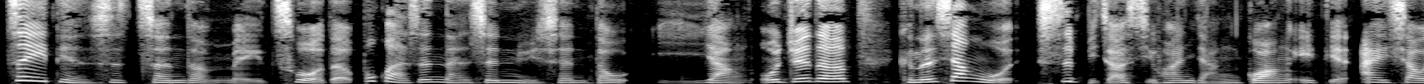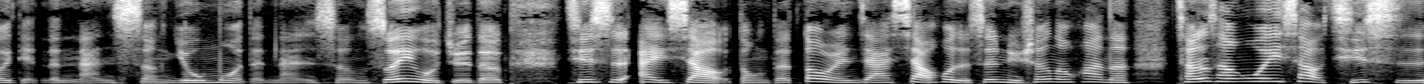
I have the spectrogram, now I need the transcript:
这一点是真的没错的。不管是男生女生都一样。我觉得可能像我是比较喜欢阳光一点、爱笑一点的男生，幽默的男生，所以我觉得其实爱笑、懂得逗人家笑，或者是女生的话呢，常常微笑，其实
